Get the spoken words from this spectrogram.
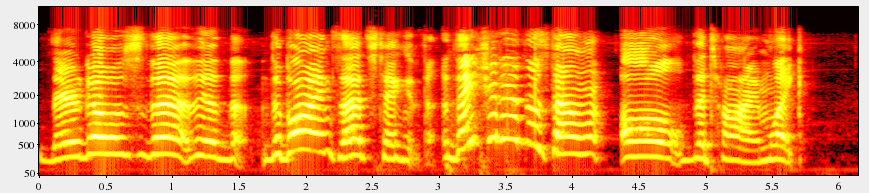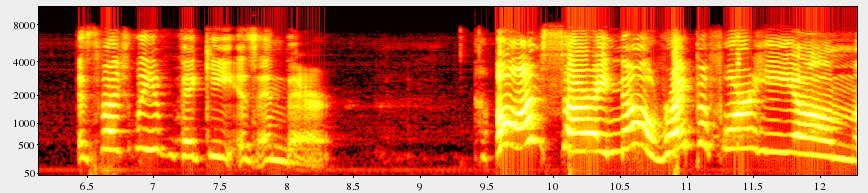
there goes the, the the the blinds. That's taking. They should have those down all the time, like especially if Vicky is in there. Oh, I'm sorry. No, right before he um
